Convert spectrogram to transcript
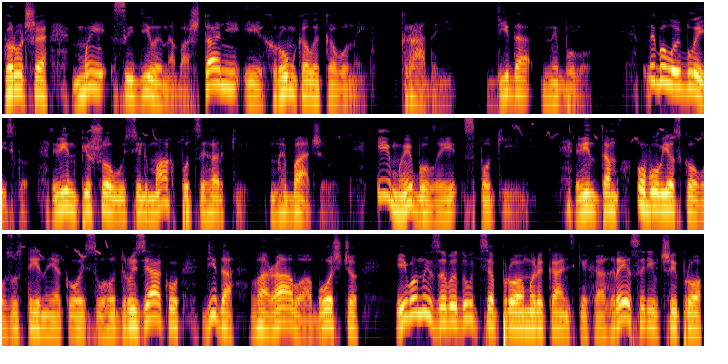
Коротше, ми сиділи на баштані і хрумкали кавуни. Крадені. Діда не було. Не було й близько. Він пішов у сільмах по цигарки. Ми бачили. І ми були спокійні. Він там обов'язково зустріне якогось свого друзяку, діда Вараву або що, і вони заведуться про американських агресорів чи про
